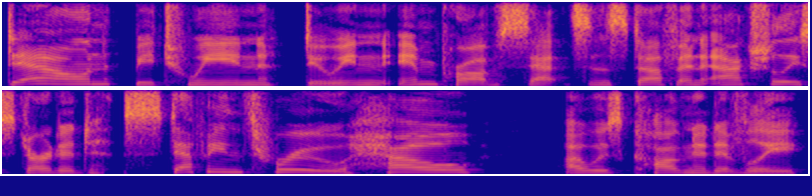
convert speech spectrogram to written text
down between doing improv sets and stuff and actually started stepping through how I was cognitively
